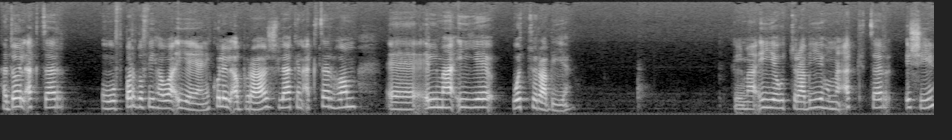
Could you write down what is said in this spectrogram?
هدول أكتر وبرضه في هوائية يعني كل الأبراج لكن أكثرهم آه، المائية والترابية. المائية والترابية هم أكثر إشي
